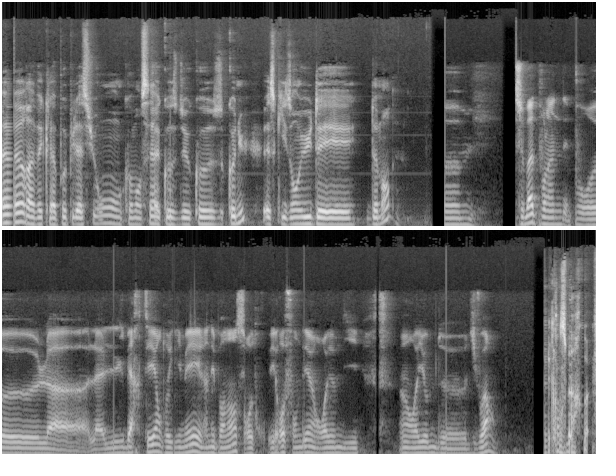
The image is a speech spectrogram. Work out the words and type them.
heures avec la population ont commencé à cause de causes connues. Est-ce qu'ils ont eu des demandes? Euh, ils se battent pour, pour euh, la, la liberté entre guillemets et l'indépendance et, refonder un royaume d'i- un royaume de- d'ivoire. Se barre, quoi.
